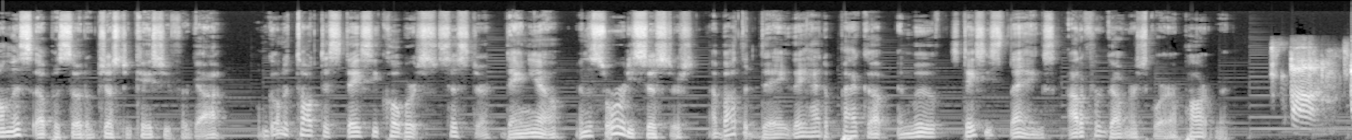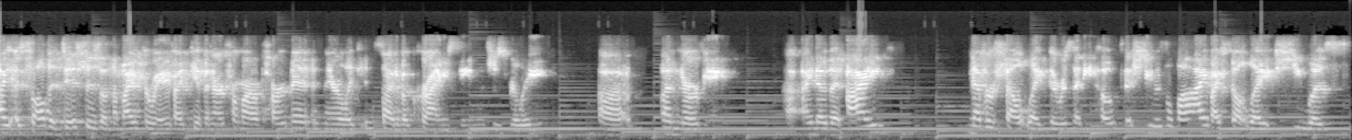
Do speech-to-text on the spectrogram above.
On this episode of Just In Case You Forgot, I'm going to talk to Stacey Colbert's sister, Danielle, and the sorority sisters about the day they had to pack up and move Stacey's things out of her Governor Square apartment. Um, I, saw the dishes on the microwave I'd given her from our apartment, and they were like inside of a crime scene, which is really uh, unnerving. I know that I never felt like there was any hope that she was alive. I felt like she was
